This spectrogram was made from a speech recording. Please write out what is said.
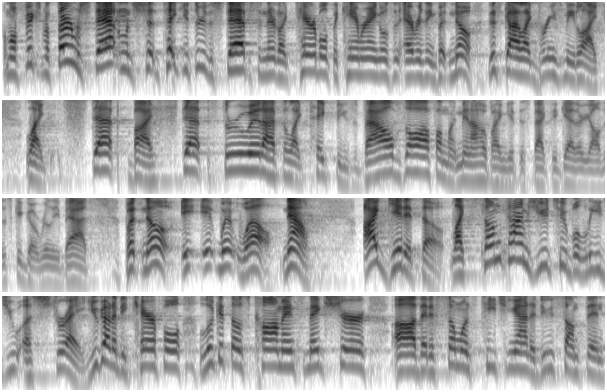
I'm gonna fix my thermostat. I'm gonna take you through the steps, and they're like terrible at the camera angles and everything. But no, this guy like brings me like like step by step through it. I have to like take these valves off. I'm like, man, I hope I can get this back together, y'all. This could go really bad. But no, it, it went well. Now, I get it though. Like sometimes YouTube will lead you astray. You got to be careful. Look at those comments. Make sure uh, that if someone's teaching you how to do something,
